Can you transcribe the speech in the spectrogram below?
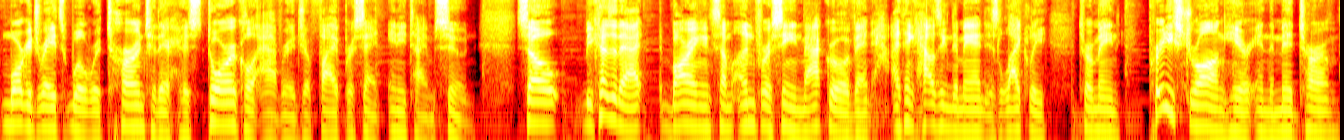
mortgage rates will return to their historical average of 5% anytime soon. So because of that, barring some unforeseen macro event, I think housing demand is likely to remain pretty strong here in the midterm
